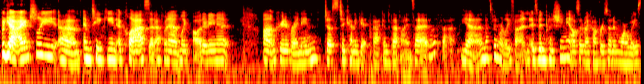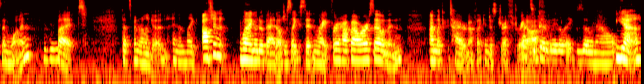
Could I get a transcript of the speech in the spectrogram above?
but yeah, I actually um am taking a class at F and M, like auditing it, um, creative writing, just to kind of get back into that mindset. I love that. Yeah, and that's been really fun. It's been pushing me outside of my comfort zone in more ways than one, Mhm. but that's been really good. And then like often when I go to bed, I'll just like sit and write for a half hour or so, and then I'm like tired enough that I can just drift right That's off. a good way to like zone out. Yeah,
